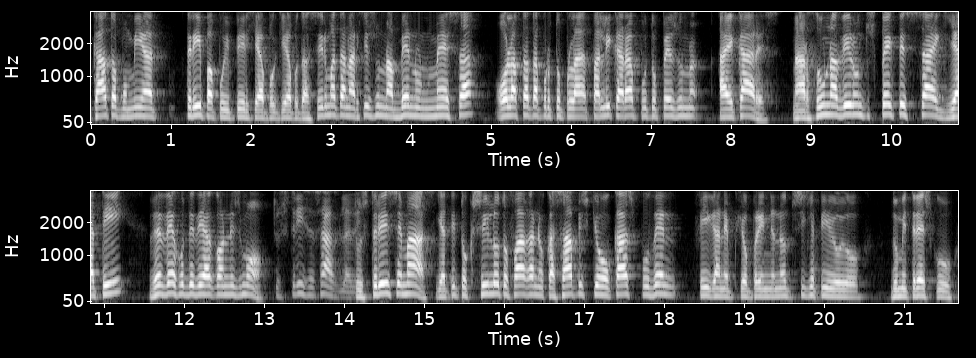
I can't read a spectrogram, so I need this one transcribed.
κάτω από μία τρύπα που υπήρχε από εκεί από τα σύρματα να αρχίζουν να μπαίνουν μέσα όλα αυτά τα πρωτοπαλίκαρα που το παίζουν αεκάρε. Να έρθουν να δίνουν τους παίκτες της ΑΕΚ. Γιατί; Δεν δέχονται διακονισμό. Τους τρεις εσάς δηλαδή. Τους τρεις εμάς. Γιατί το ξύλο το φάγανε ο Κασάπης και ο Κάς που δεν φύγανε πιο πριν. Ενώ τους είχε πει ο Ντουμητρέσκου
